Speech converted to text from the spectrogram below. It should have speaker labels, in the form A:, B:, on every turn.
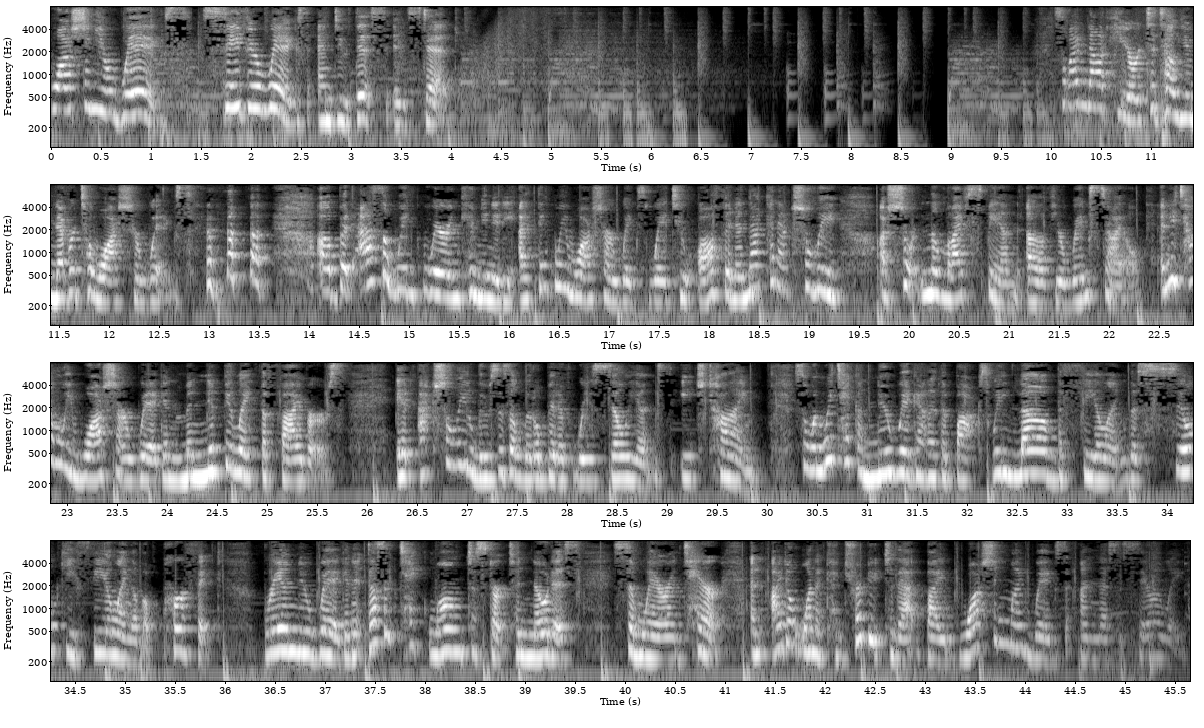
A: Washing your wigs. Save your wigs and do this instead. So I'm not here to tell you never to wash your wigs. uh, but as a wig wearing community, I think we wash our wigs way too often and that can actually uh, shorten the lifespan of your wig style. Anytime we wash our wig and manipulate the fibers, it actually loses a little bit of resilience each time. So when we take a new wig out of the box, we love the feeling, the silky feeling of a perfect brand new wig. And it doesn't take long to start to notice some wear and tear. And I don't want to contribute to that by washing my wigs unnecessarily.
